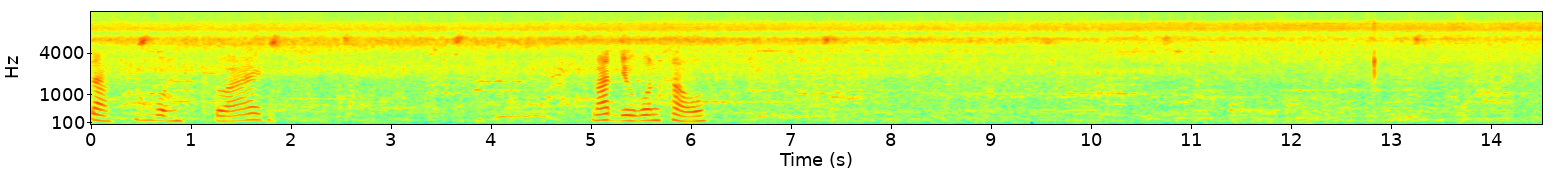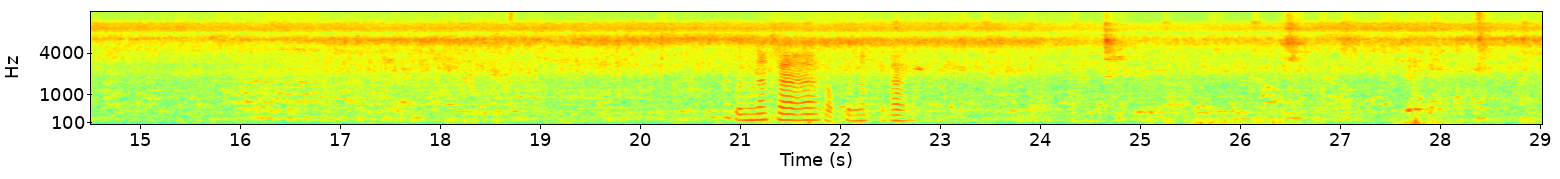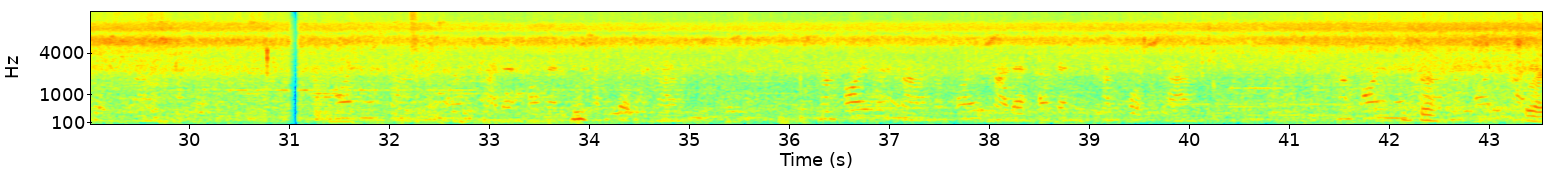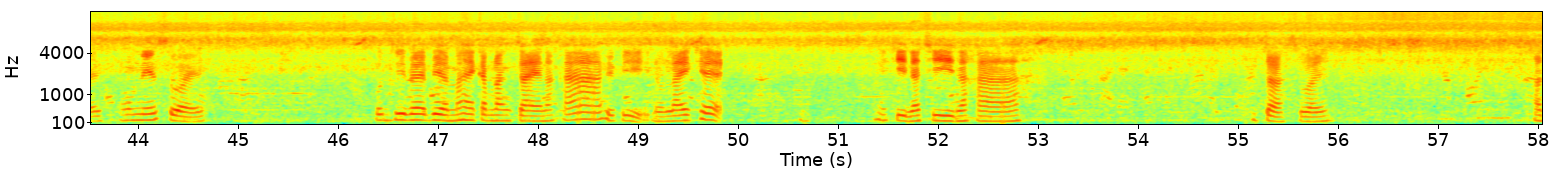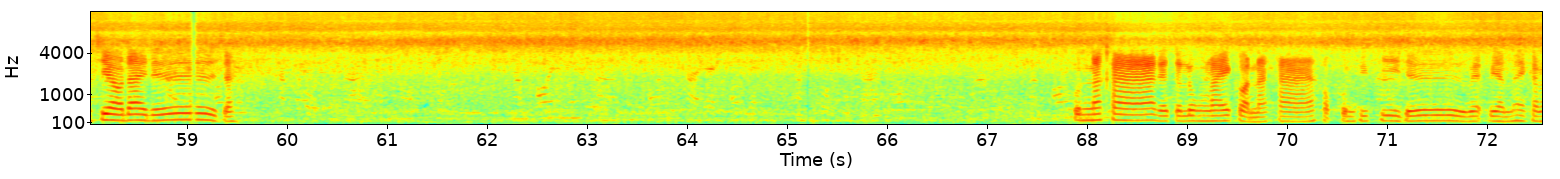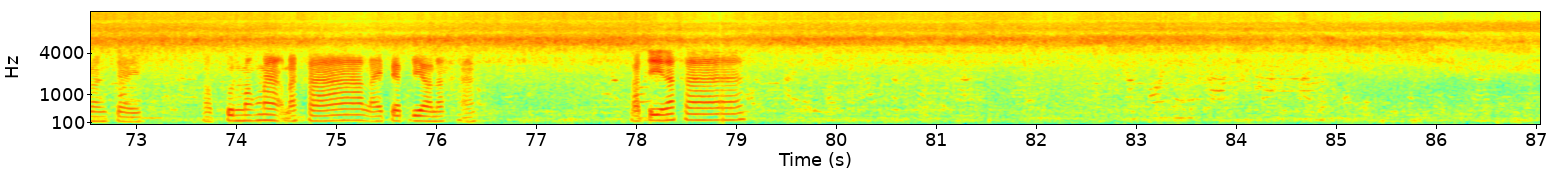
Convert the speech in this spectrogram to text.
จ้ะข้างบนสวยบ้านอยู่บนเขา คุณนะคะ ขอบคุณนะคะน้ำอ้อยไหมคะน้ำอ้อยขาแดดออร์แกนิกทั้งสดค่ะน้ำอ้อยไหมคะน้ำอ้อยขาสแดวยดออร์แกมุนิกมนี้สวยคุณที่แวะเบียนมาให้กำลังใจนะคะ พี่พี่ๆหนูไลค์แค่ ไม่กี่นาทีนะคะจ้ะสวย มาเที่ยวได้เด้อจ้ะคุณนะคะ เดี๋ยวจะลงไลค์ก่อนนะคะ ขอบคุณพี่ๆเด้อแวะเวียนมาให้กำลังใจ ขอบคุณมากๆนะคะ ไลค์แป๊บเดียวนะคะสวัสดีนะคะ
